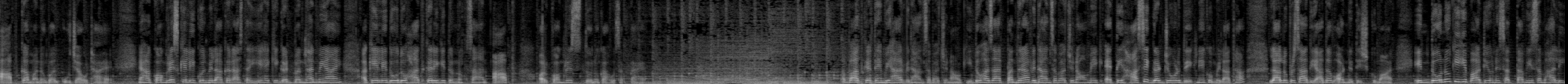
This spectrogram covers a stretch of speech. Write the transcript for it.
आप का मनोबल ऊँचा उठा है। यहाँ कांग्रेस के लिए कुल मिलाकर रास्ता ये है कि गठबंधन में आए, अकेले दो दो हाथ करेगी तो नुकसान आप और कांग्रेस दोनों का हो सकता है। अब बात करते हैं बिहार विधानसभा चुनाव की। 2015 विधानसभा चुनाव में एक ऐतिहासिक गठजोड़ देखने को मिला था। लालू प्रसाद यादव और नीतीश कुमार। इन दोनों की ही पार्टियों ने सत्ता भी संभाली।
